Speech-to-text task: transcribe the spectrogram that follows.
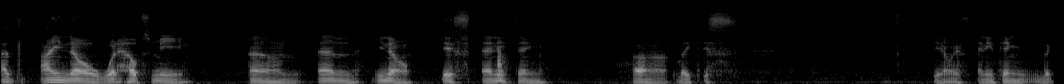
i, I know what helps me um, and you know if anything uh, like if you know if anything like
